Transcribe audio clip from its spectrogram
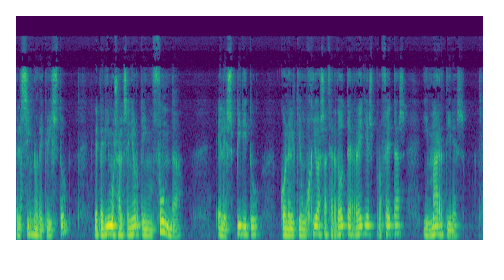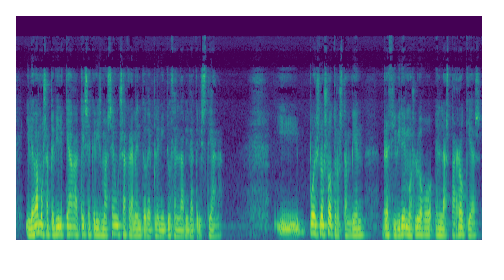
el signo de Cristo, le pedimos al Señor que infunda el espíritu con el que ungió a sacerdotes, reyes, profetas y mártires, y le vamos a pedir que haga que ese crisma sea un sacramento de plenitud en la vida cristiana. Y pues nosotros también recibiremos luego en las parroquias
